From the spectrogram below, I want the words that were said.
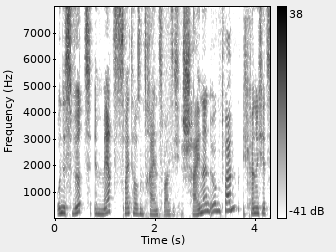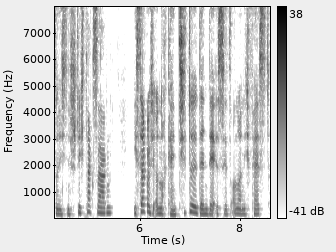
Und es wird im März 2023 erscheinen irgendwann. Ich kann euch jetzt noch nicht den Stichtag sagen. Ich sage euch auch noch keinen Titel, denn der ist jetzt auch noch nicht fest.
